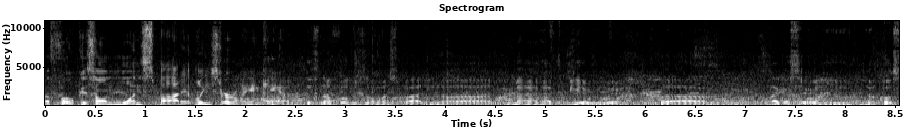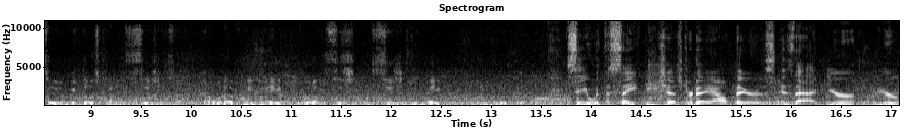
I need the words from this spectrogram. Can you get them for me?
a, focus on one spot at least early in camp? There's no focus on one spot. You know, uh, man have to be everywhere. But um, like I said earlier, you know, Coach Saban make those kind of decisions, and whatever he make, whatever decision he make, I'm with it. See you with the safeties yesterday out there. Is is that your your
